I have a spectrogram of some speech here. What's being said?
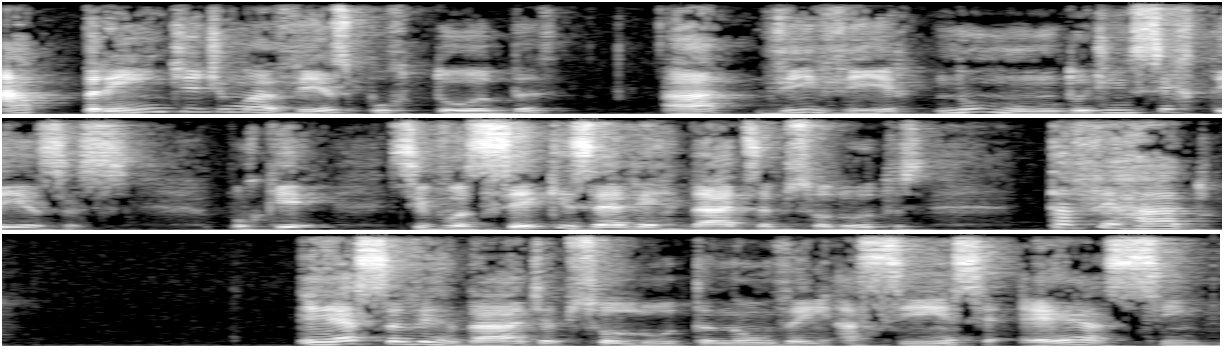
aprende de uma vez por todas a viver no mundo de incertezas. Porque se você quiser verdades absolutas, tá ferrado. Essa verdade absoluta não vem. A ciência é assim.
